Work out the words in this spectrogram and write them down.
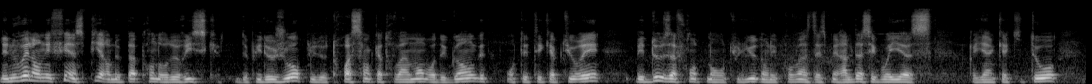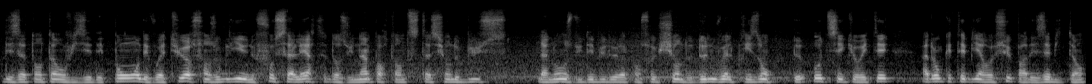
Les nouvelles, en effet, inspirent à ne pas prendre de risques. Depuis deux jours, plus de 380 membres de gangs ont été capturés, mais deux affrontements ont eu lieu dans les provinces d'Esmeraldas et Guayas. Rien qu'à Quito, des attentats ont visé des ponts, des voitures, sans oublier une fausse alerte dans une importante station de bus. L'annonce du début de la construction de deux nouvelles prisons de haute sécurité a donc été bien reçue par des habitants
